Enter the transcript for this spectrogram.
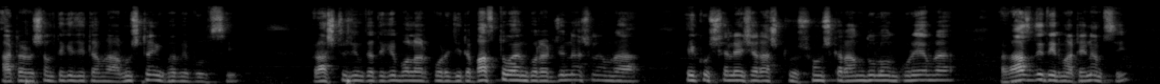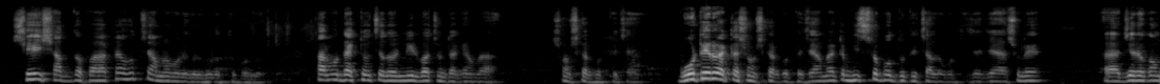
আঠারো সাল থেকে যেটা আমরা আনুষ্ঠানিকভাবে বলছি, রাষ্ট্রচিন্তা থেকে বলার পরে যেটা বাস্তবায়ন করার জন্য আসলে আমরা একুশ সালে এসে রাষ্ট্র সংস্কার আন্দোলন করে আমরা রাজনীতির মাঠে নামছি, সেই সাত দফাটা হচ্ছে আমরা মনে করি গুরুত্বপূর্ণ। তার মধ্যে একটা হচ্ছে ধরেন নির্বাচনটাকে আমরা সংস্কার করতে চাই, ভোটেরও একটা সংস্কার করতে চাই, আমরা একটা মিশ্র পদ্ধতি চালু করতে চাই যে আসলে যেরকম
